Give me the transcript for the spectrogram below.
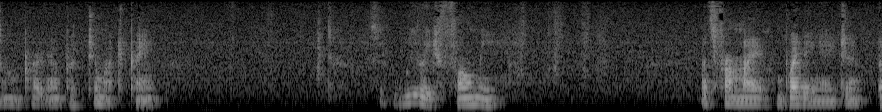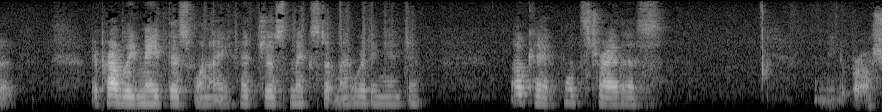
I'm probably going to put too much paint. This is really foamy. That's from my wetting agent, but I probably made this when I had just mixed up my wetting agent. Okay, let's try this. I need a brush.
